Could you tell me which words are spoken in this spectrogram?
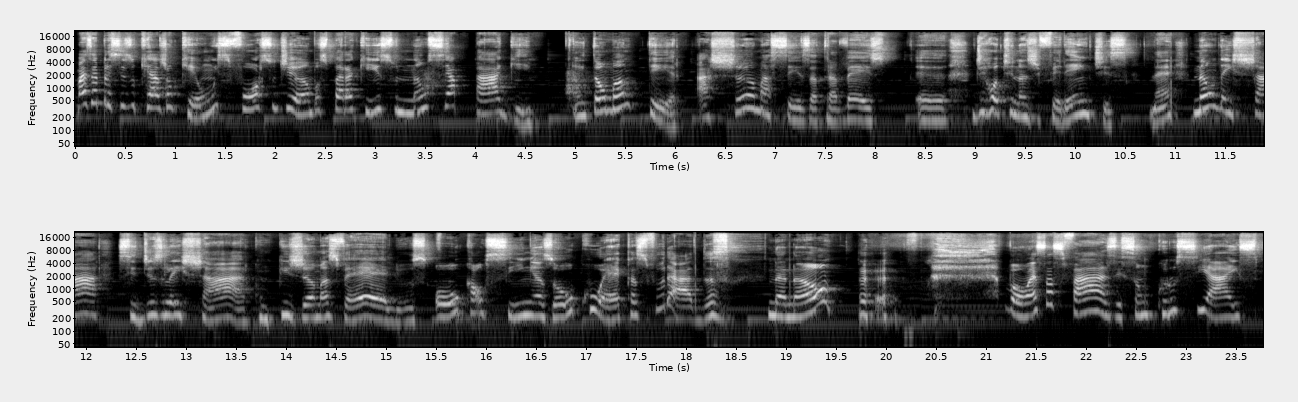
Mas é preciso que haja o quê? Um esforço de ambos para que isso não se apague. Então, manter a chama acesa através é, de rotinas diferentes, né? Não deixar se desleixar com pijamas velhos ou calcinhas ou cuecas furadas, né não? Bom, essas fases são cruciais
